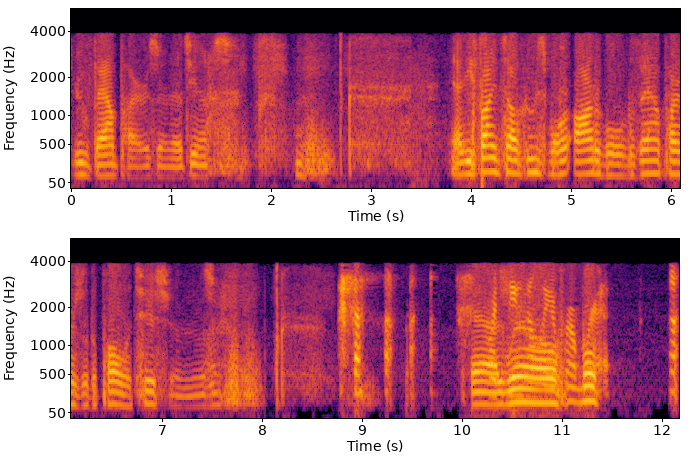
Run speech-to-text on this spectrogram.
threw vampires in it, you know. And he finds out who's more honorable, the vampires or the politicians. Yeah, Which well, appropriate.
